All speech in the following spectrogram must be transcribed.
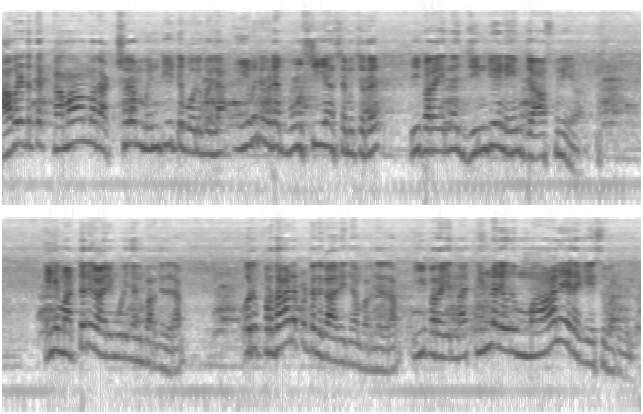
അവരുടെ അടുത്ത് കമാന്നൊരു അക്ഷരം മിണ്ടിയിട്ട് പോലുമില്ല. ഇവരിവിടെ ബൂസ്റ്റ് ചെയ്യാൻ ശ്രമിച്ചത് ഈ പറയുന്ന ജിൻഡേനെയും ജാസ്മിനെയുമാണ്. ഇനി മറ്റൊരു കാര്യം കൂടി ഞാൻ പറഞ്ഞുതരാം. ഒരു പ്രധാനപ്പെട്ട ഒരു കാര്യം ഞാൻ പറഞ്ഞുതരാം. ഈ പറയുന്ന ഇന്നലെ ഒരു മാലയുടെ കേസ് പറഞ്ഞല്ലോ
